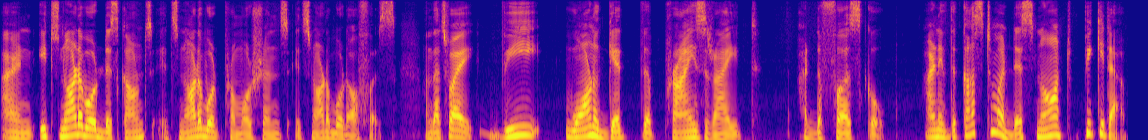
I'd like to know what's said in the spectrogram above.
And it's not about discounts, it's not about promotions, it's not about offers. And that's why we want to get the price right at the first go. And if the customer does not pick it up,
